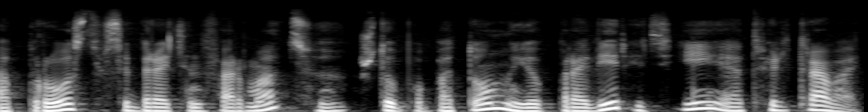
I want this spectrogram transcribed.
а просто собирать информацию, чтобы потом ее проверить и отфильтровать.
